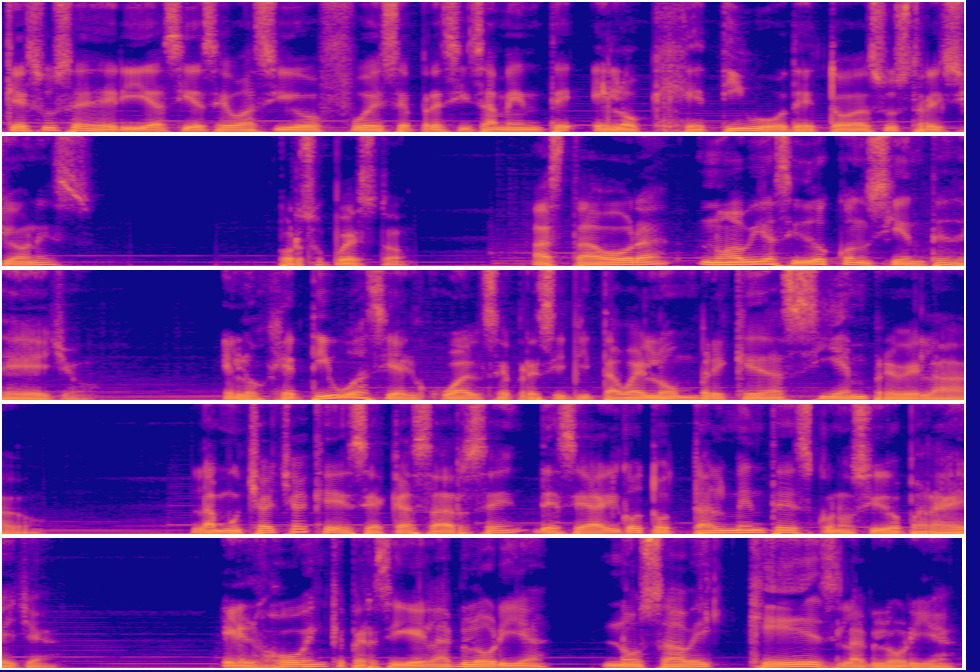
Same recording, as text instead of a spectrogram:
¿qué sucedería si ese vacío fuese precisamente el objetivo de todas sus traiciones? Por supuesto, hasta ahora no había sido consciente de ello. El objetivo hacia el cual se precipitaba el hombre queda siempre velado. La muchacha que desea casarse desea algo totalmente desconocido para ella. El joven que persigue la gloria no sabe qué es la gloria.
